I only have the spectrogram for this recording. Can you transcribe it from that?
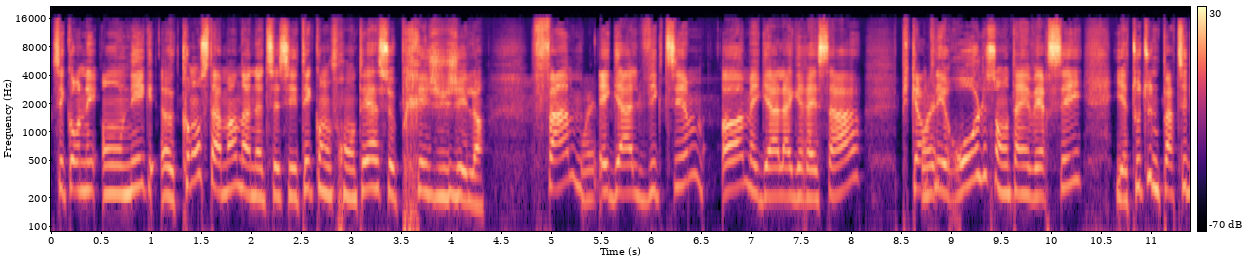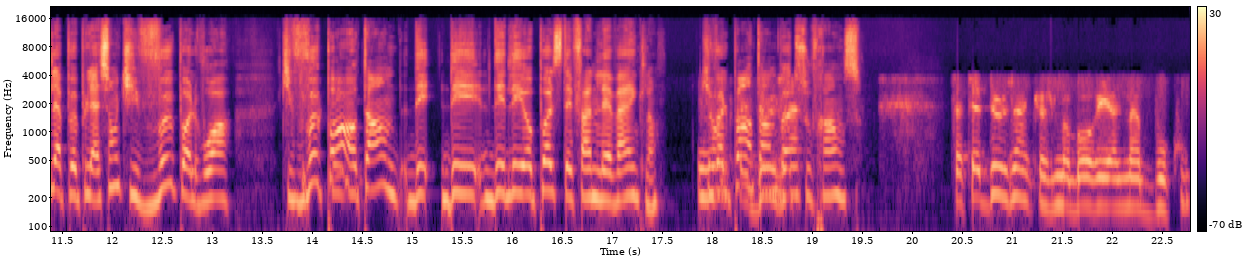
C'est qu'on est on est euh, constamment dans notre société confronté à ce préjugé là. Femme égale victime, homme égale agresseur. Puis quand les rôles sont inversés, il y a toute une partie de la population qui veut pas le voir, qui veut pas entendre des des, des Léopold Stéphane Lévesque là, qui veulent pas entendre votre souffrance. Ça fait deux ans que je me bats réellement beaucoup.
